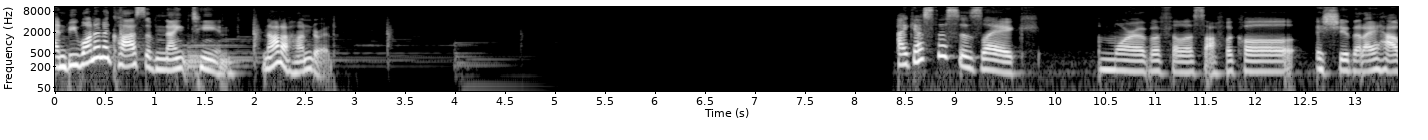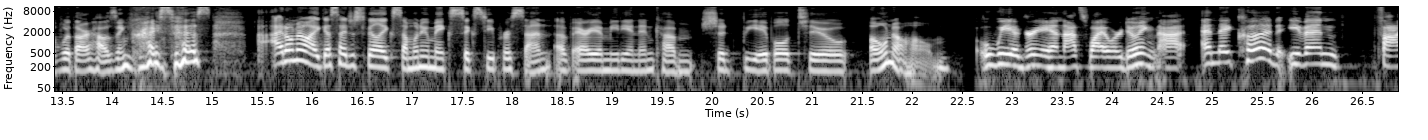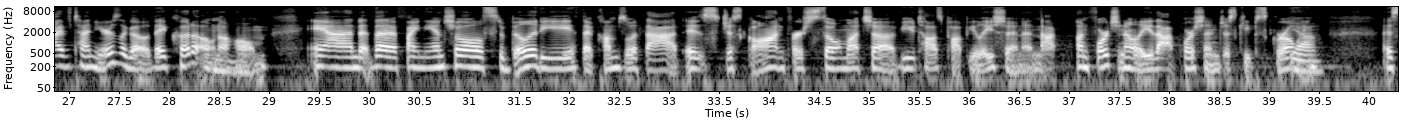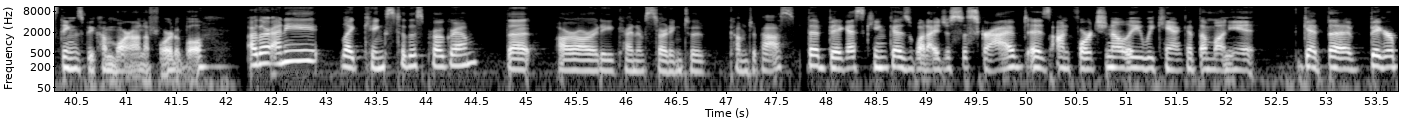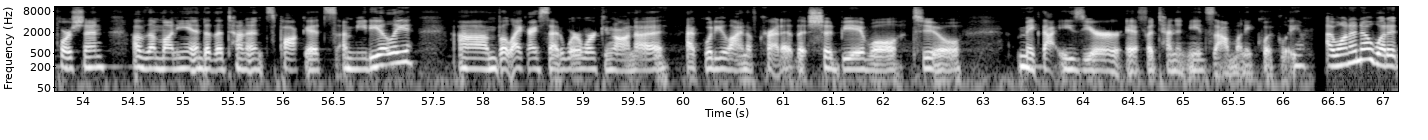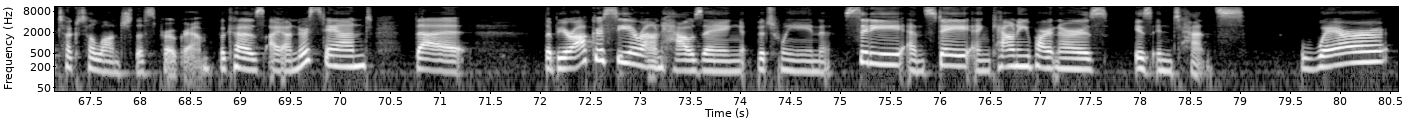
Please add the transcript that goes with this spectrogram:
and be one in a class of 19, not 100. I guess this is like more of a philosophical issue that I have with our housing crisis. I don't know. I guess I just feel like someone who makes 60% of area median income should be able to own a home. We agree. And that's why we're doing that. And they could even five, ten years ago, they could own a mm-hmm. home. And the financial stability that comes with that is just gone for so much of Utah's population. And that, unfortunately, that portion just keeps growing yeah. as things become more unaffordable. Are there any like kinks to this program that are already kind of starting to come to pass? The biggest kink is what I just described is unfortunately we can't get the money get the bigger portion of the money into the tenants' pockets immediately. Um, but like I said, we're working on a equity line of credit that should be able to make that easier if a tenant needs that money quickly. I want to know what it took to launch this program because I understand that the bureaucracy around housing between city and state and county partners is intense. Where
